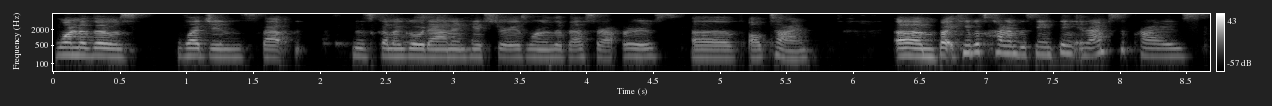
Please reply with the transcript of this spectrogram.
one of those legends that is going to go down in history as one of the best rappers of all time. Um, but he was kind of the same thing, and I'm surprised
